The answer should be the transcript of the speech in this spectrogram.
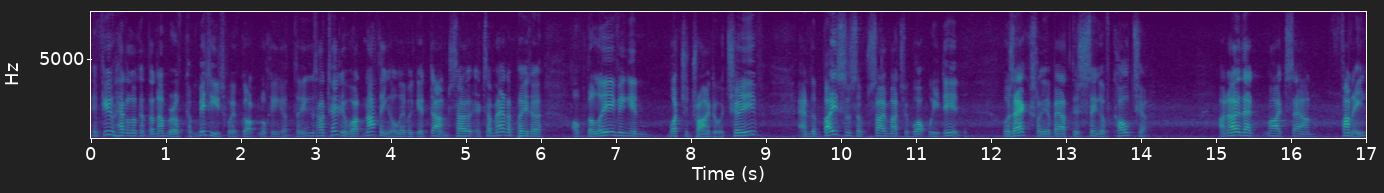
if you had a look at the number of committees we've got looking at things, I tell you what, nothing will ever get done. So it's a matter, Peter, of believing in what you're trying to achieve. And the basis of so much of what we did was actually about this thing of culture. I know that might sound funny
